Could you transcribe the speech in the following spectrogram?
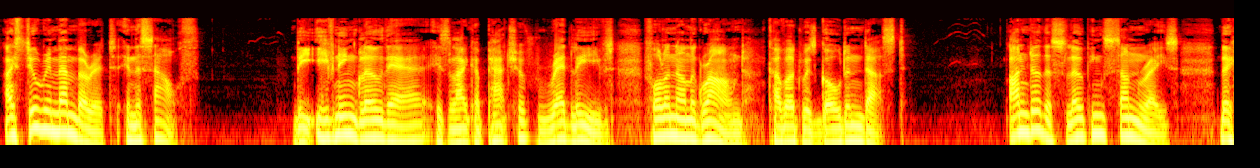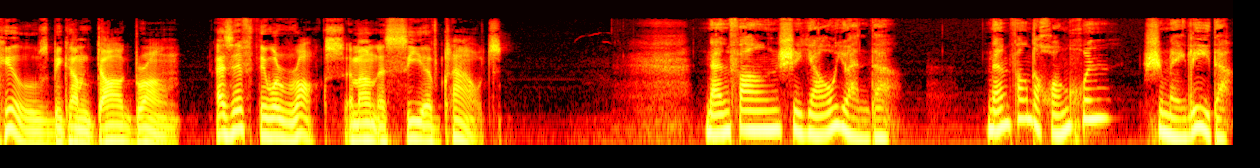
I still remember it in the south. The evening glow there is like a patch of red leaves fallen on the ground, covered with golden dust. Under the sloping sun rays, the hills become dark brown, as if they were rocks among a sea of clouds. 南方是遥远的，南方的黄昏是美丽的。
